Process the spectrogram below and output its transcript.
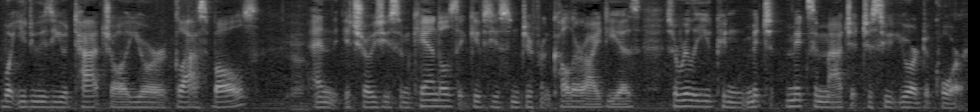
what you do is you attach all your glass balls. Yeah. And it shows you some candles. It gives you some different color ideas. So really, you can mix, mix and match it to suit your decor.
